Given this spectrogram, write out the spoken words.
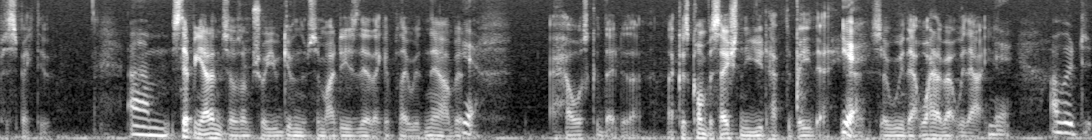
perspective? um, Stepping out of themselves, I'm sure you've given them some ideas there they could play with now, but Yeah. how else could they do that? Because conversationally, you'd have to be there. you Yeah. know? So without, what about without you? Yeah, I would.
